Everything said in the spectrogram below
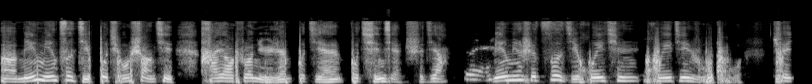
啊，明明自己不求上进，还要说女人不俭不勤俭持家。对，明明是自己挥金挥金如土，却要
